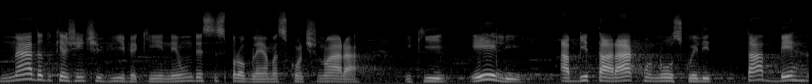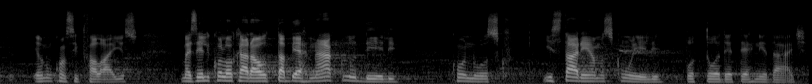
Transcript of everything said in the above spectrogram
nada do que a gente vive aqui, nenhum desses problemas continuará, e que Ele habitará conosco, Ele taber, eu não consigo falar isso, mas Ele colocará o tabernáculo dele conosco e estaremos com Ele por toda a eternidade.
